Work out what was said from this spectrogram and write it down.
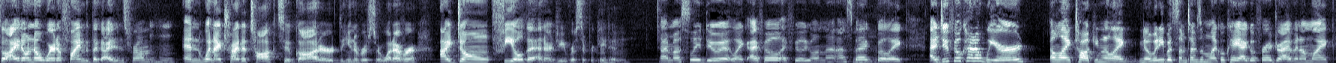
So I don't know where to find the guidance from and when I try to talk to God or the universe or whatever, I don't feel the energy reciprocated. I mostly do it like I feel I feel you on that Mm-hmm. aspect, but like I do feel kind of weird. I'm like talking to like nobody, but sometimes I'm like, okay, I go for a drive and I'm like,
